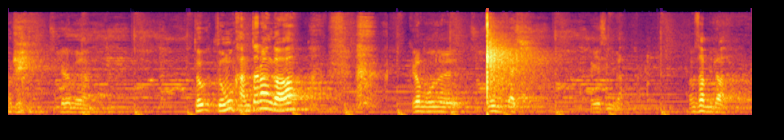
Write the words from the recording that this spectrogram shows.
오케이 그러면 더, 너무 간단한가? 그럼 오늘 여기까지 하겠습니다. 감사합니다.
